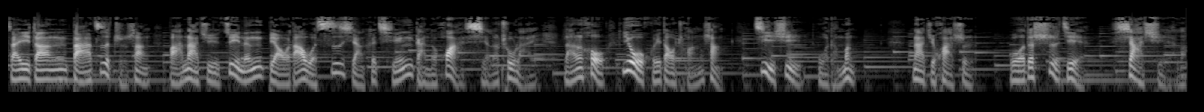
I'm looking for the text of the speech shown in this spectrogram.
在一张打字纸上把那句最能表达我思想和情感的话写了出来，然后又回到床上。继续我的梦，那句话是：我的世界下雪了。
